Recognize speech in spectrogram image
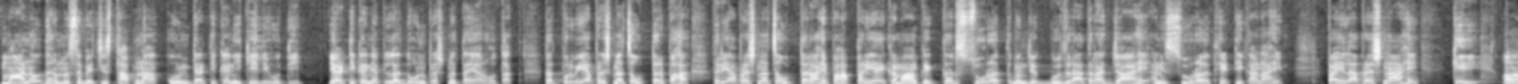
मानव धर्मसभेची स्थापना कोणत्या ठिकाणी केली होती? या ठिकाणी आपल्याला दोन प्रश्न तयार होतात. तत्पूर्वी या प्रश्नाचं उत्तर पहा. तर या प्रश्नाचं उत्तर आहे पहा. पर्याय क्रमांक एक तर सुरत म्हणजे गुजरात राज्य आहे आणि सुरत हे ठिकाण आहे. पहिला प्रश्न आहे की अ,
